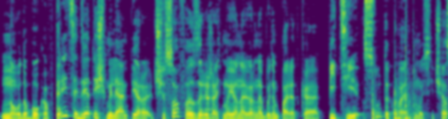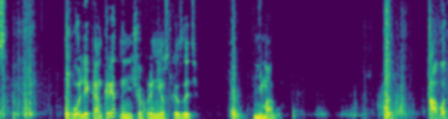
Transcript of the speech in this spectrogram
ноутбуков. 32 тысячи миллиампер часов, заряжать мы ее, наверное, будем порядка 5 суток, поэтому сейчас более конкретно ничего про нее сказать не могу. А вот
